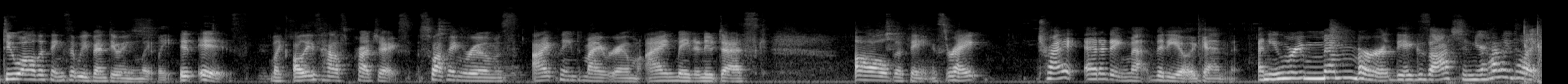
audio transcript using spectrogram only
do all the things that we've been doing lately, it is like all these house projects, swapping rooms. I cleaned my room. I made a new desk all the things, right? Try editing that video again and you remember the exhaustion. You're having to like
